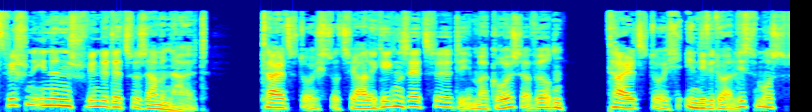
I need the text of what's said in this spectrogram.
Zwischen ihnen schwinde der Zusammenhalt, teils durch soziale Gegensätze, die immer größer würden, teils durch Individualismus,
